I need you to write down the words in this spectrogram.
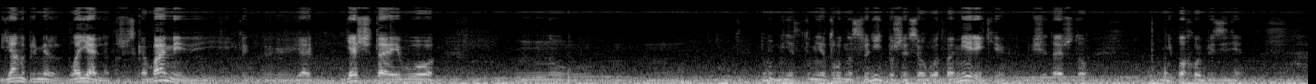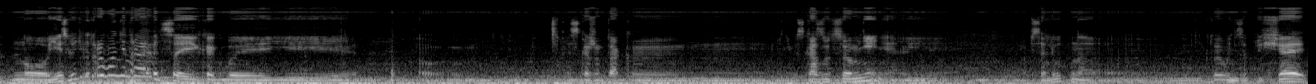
я, например, лояльно отношусь к Обаме, и как бы я, я считаю его, ну, ну, мне, мне трудно судить, потому что я всего год в Америке, считаю, что ну, неплохой президент. Но есть люди, которым он не нравится, и как бы, и, э, скажем так, э, они высказывают свое мнение, и абсолютно никто его не запрещает,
